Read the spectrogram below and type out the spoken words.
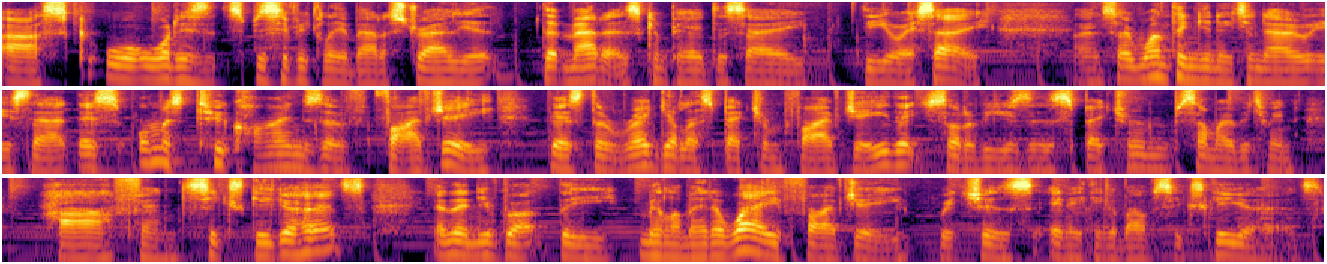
ask, well, what is it specifically about Australia that matters compared to, say, the USA? And so one thing you need to know is that there's almost two kinds of 5G. There's the regular spectrum 5G that sort of uses a spectrum somewhere between half and six gigahertz, and then you've got the millimeter wave 5G, which is anything above six gigahertz.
